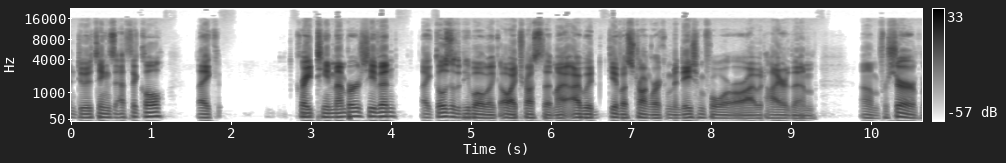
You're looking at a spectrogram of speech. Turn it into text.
and do things ethical, like great team members, even like those are the people I'm like, oh, I trust them. I, I would give a strong recommendation for, or I would hire them um, for sure.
